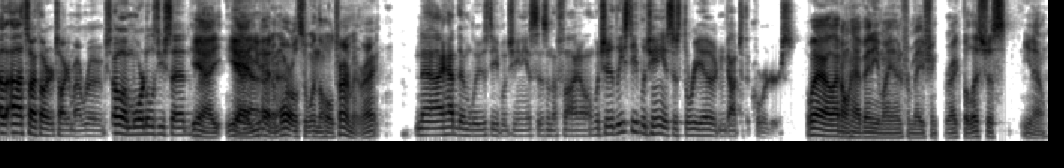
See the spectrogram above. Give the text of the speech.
oh, that's what I thought we were talking about rogues. Oh, Immortals you said? Yeah, yeah, Yeah, you had okay. Immortals to win the whole tournament, right? Nah, I had them lose to Evil Geniuses in the final, which at least Evil Geniuses 3 0'd and got to the quarters. Well, I don't have any of my information correct, but let's just, you know,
